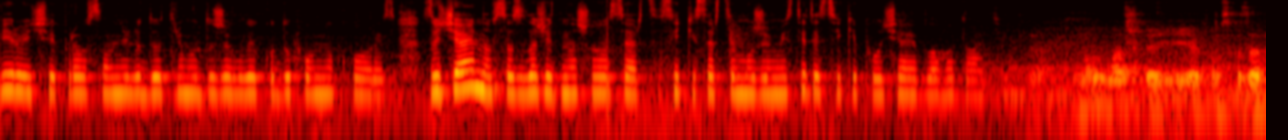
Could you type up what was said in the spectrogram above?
віруючі православні люди отримують дуже велику духовну користь. Звичайно, все залежить від нашого серця. Скільки серце може вмістити, стільки получає благодаті. Ну, Машка, як вам сказати,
